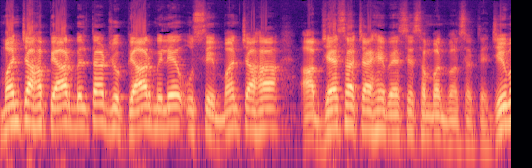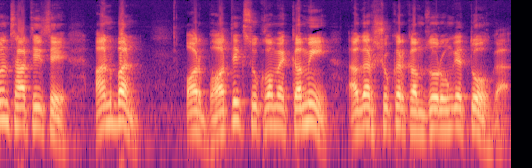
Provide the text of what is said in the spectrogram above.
मन चाह प्यार मिलता है जो प्यार मिले उससे मन चाह आप जैसा चाहें वैसे संबंध बन सकते हैं। जीवन साथी से अनबन और भौतिक सुखों में कमी, अगर शुक्र कमज़ोर होंगे तो होगा।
